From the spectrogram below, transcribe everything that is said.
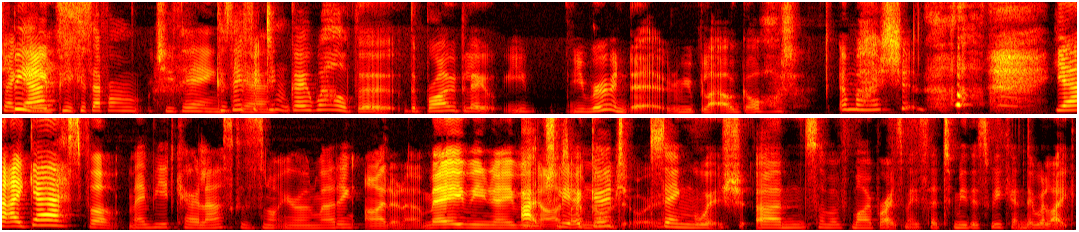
much? Be because everyone Do you think? because if Yeah. it didn't go well, the the bride would be like, you you ruined it, and you'd be like, oh god. Imagine. yeah, I guess, but maybe you'd care less because it's not your own wedding. I don't know. Maybe, maybe Actually, not. a I'm good sure. thing which um some of my bridesmaids said to me this weekend, they were like,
